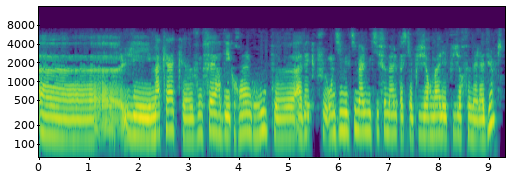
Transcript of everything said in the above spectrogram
Euh, les macaques vont faire des grands groupes euh, avec, on dit multimâle, multifemelle parce qu'il y a plusieurs mâles et plusieurs femelles adultes.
